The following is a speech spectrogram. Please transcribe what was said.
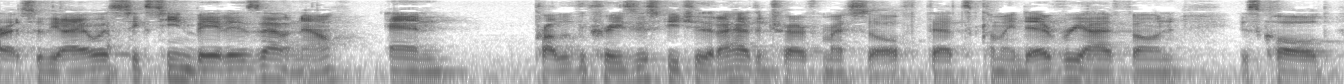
All right, so the iOS 16 beta is out now, and probably the craziest feature that I had to try for myself that's coming to every iPhone is called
